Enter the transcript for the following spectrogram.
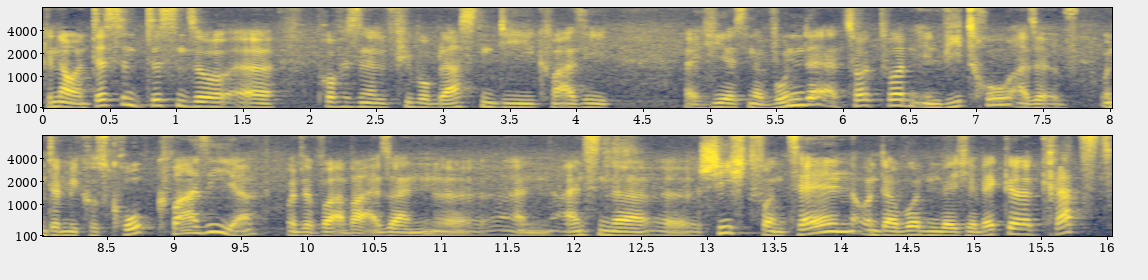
Genau, und das sind, das sind so äh, professionelle Fibroblasten, die quasi hier ist eine Wunde erzeugt worden, in vitro, also unter Mikroskop quasi, ja. Und da war aber also ein, äh, ein einzelner äh, Schicht von Zellen und da wurden welche weggekratzt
